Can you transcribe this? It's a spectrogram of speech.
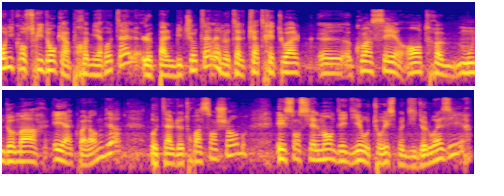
On y construit donc un premier hôtel, le Palm Beach Hotel, un hôtel 4 étoiles euh, coincé entre Mundomar et Aqualandia, hôtel de 300 chambres, essentiellement dédié au tourisme dit de loisirs.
